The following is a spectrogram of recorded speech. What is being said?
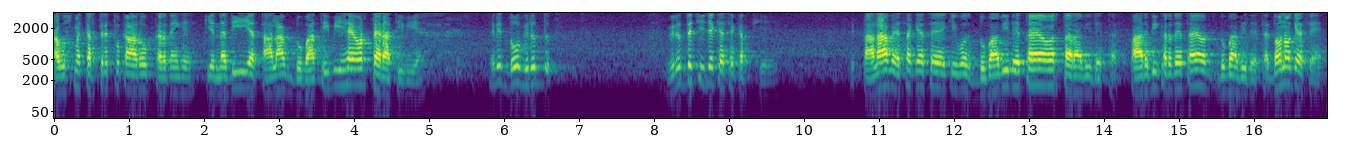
अब उसमें कर्तृत्व का आरोप कर देंगे कि ये नदी या तालाब डुबाती भी है और तैराती भी है। ये दो विरुद्ध विरुद्ध चीज़ें कैसे करती है ये तालाब ऐसा कैसे है कि वो डुबा भी देता है और तैरा भी देता है, पार भी कर देता है और डुबा भी देता है? दोनों कैसे हैं?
